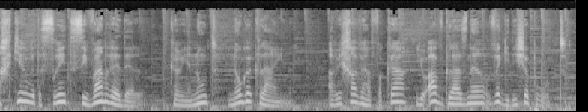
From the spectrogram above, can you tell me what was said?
תחקיר ותסריט סיון רדל, קריינות נוגה קליין, עריכה והפקה יואב גלזנר וגידי שפרוט.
